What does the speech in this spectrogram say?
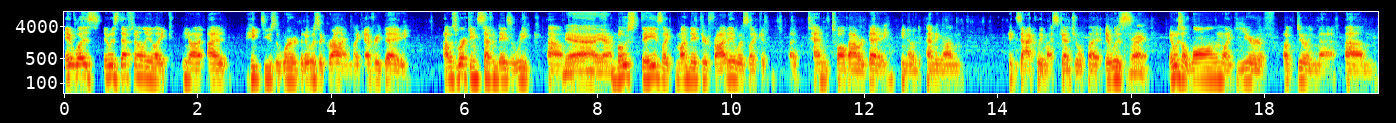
it was it was definitely like you know I, I hate to use the word, but it was a grind. Like every day, I was working seven days a week. Um, yeah, yeah. Most days, like Monday through Friday, was like a, a 10 to 12 hour day, you know, depending on exactly my schedule. But it was Right. it was a long like year of, of doing that. Um,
